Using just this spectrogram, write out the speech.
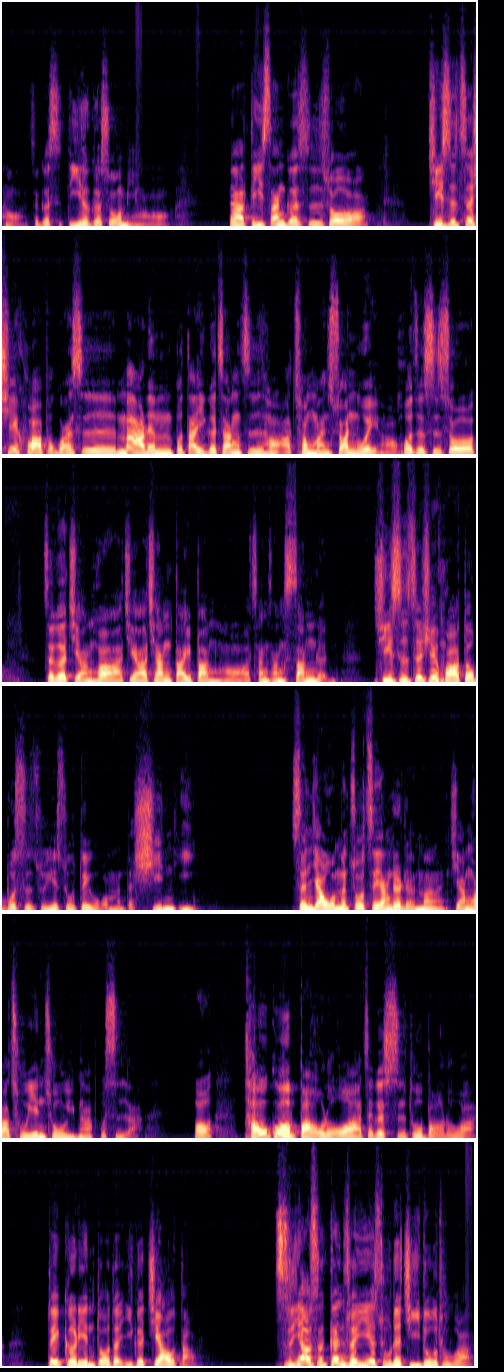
哦，这个是第二个说明哦。那第三个是说哦，其实这些话不管是骂人不带一个脏字哈，啊，充满酸味哈，或者是说这个讲话夹枪带棒哈，啊，常常伤人。其实这些话都不是主耶稣对我们的心意。神要我们做这样的人吗？讲话出言出语吗？不是啊。哦，透过保罗啊，这个使徒保罗啊，对哥林多的一个教导，只要是跟随耶稣的基督徒啊，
